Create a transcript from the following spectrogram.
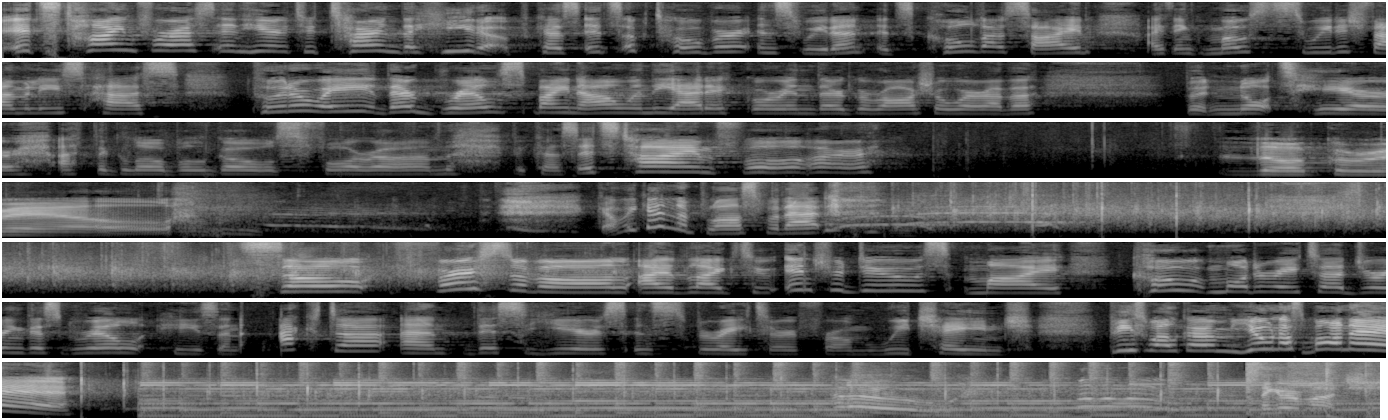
It's time for us in here to turn the heat up because it's October in Sweden. It's cold outside. I think most Swedish families has put away their grills by now in the attic or in their garage or wherever. But not here at the Global Goals Forum because it's time for the grill. Can we get an applause for that? So, first of all, I'd like to introduce my co-moderator during this grill. He's an actor and this year's inspirator from We Change. Please welcome Jonas Bonne! Hello! Thank you very much.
